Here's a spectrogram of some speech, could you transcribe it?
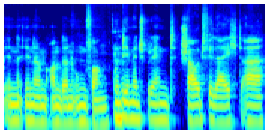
in, in einem anderen Umfang. Mhm. Und dementsprechend schaut vielleicht auch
